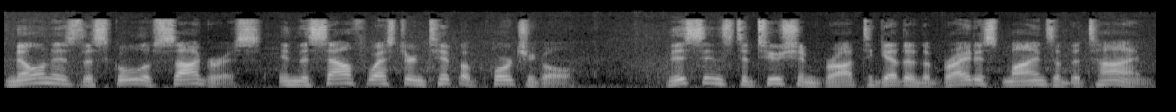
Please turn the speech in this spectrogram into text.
known as the School of Sagres, in the southwestern tip of Portugal. This institution brought together the brightest minds of the time,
